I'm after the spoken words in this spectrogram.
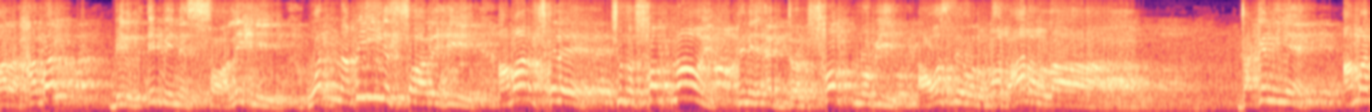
মারহাবান বিল ইবিনি সালিহি ওয়ান নাবিয়্যিস সালিহি। আমার ছেলে শুধু সৎ নয়, তিনি একজন সৎ নবী। আওয়াজ দিয়ে বলুন, সুবহানাল্লাহ। যাকে নিয়ে আমার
